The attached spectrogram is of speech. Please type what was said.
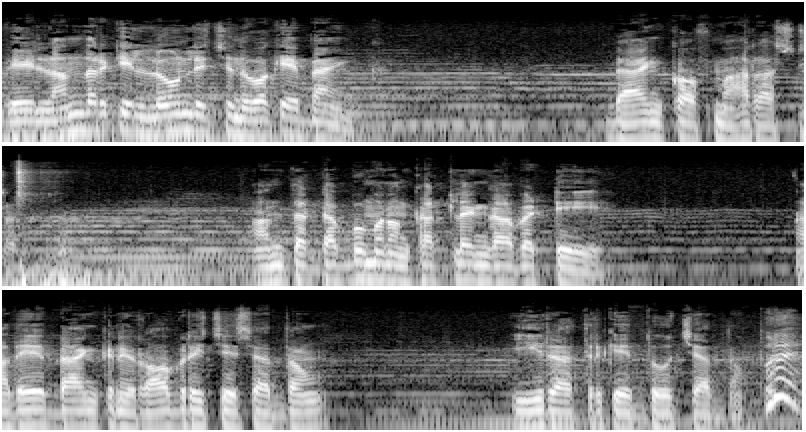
వీళ్ళందరికీ లోన్లు ఇచ్చింది ఒకే బ్యాంక్. Bank of Maharashtra. అంత డబ్బు మనం కట్టలేం కాబట్టి అదే బ్యాంక్ని రాబరీ చేసేద్దాం. ఈ రాత్రికే దోచేద్దాం.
